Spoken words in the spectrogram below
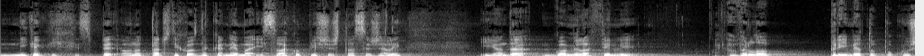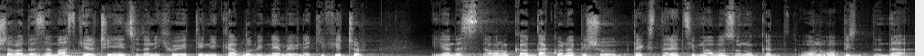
nikakvih spe, ono, tačnih oznaka nema i svako piše šta se želi. I onda gomila firmi vrlo primjetno pokušava da zamaskira činjenicu da njihovi jetini kablovi nemaju neki feature i onda ono kao da ako napišu tekst na recimo Amazonu kad ono opis da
